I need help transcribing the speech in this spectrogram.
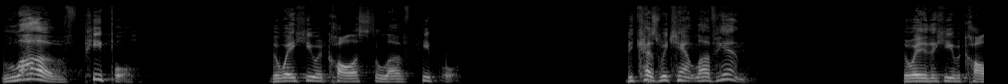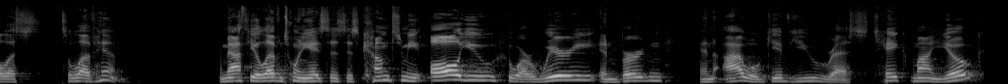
love people the way He would call us to love people because we can't love Him the way that He would call us to love Him. In Matthew 11 28 says this Come to me, all you who are weary and burdened, and I will give you rest. Take my yoke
